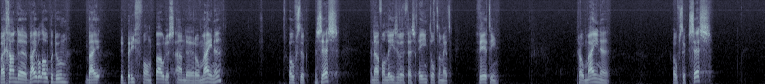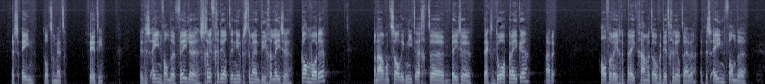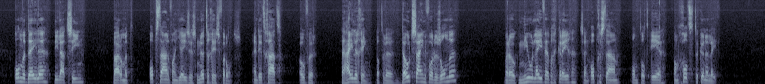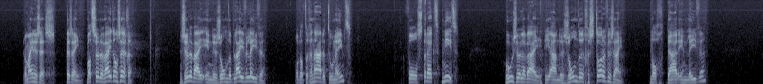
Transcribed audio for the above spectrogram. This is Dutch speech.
Wij gaan de Bijbel open doen bij de brief van Paulus aan de Romeinen, hoofdstuk 6. En daarvan lezen we vers 1 tot en met 14. Romeinen, hoofdstuk 6, vers 1 tot en met 14. Dit is een van de vele schriftgedeelten in het Nieuw Testament die gelezen kan worden. Vanavond zal ik niet echt uh, deze tekst doorpreken, maar halverwege de preek gaan we het over dit gedeelte hebben. Het is een van de onderdelen die laat zien waarom het opstaan van Jezus nuttig is voor ons. En dit gaat over de heiliging. Dat we dood zijn voor de zonde, maar ook nieuw leven hebben gekregen, zijn opgestaan om tot eer van God te kunnen leven. Romeinen 6, vers 1. Wat zullen wij dan zeggen? Zullen wij in de zonde blijven leven, opdat de genade toeneemt? Volstrekt niet. Hoe zullen wij, die aan de zonde gestorven zijn, nog daarin leven?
